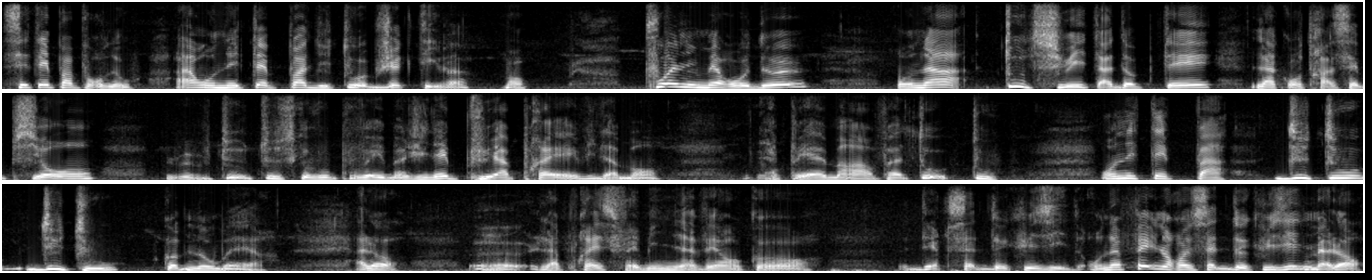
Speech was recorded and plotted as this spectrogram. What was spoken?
c'était pas pour nous. Alors, on n'était pas du tout objective. Hein. Bon, point numéro deux, on a tout de suite adopté la contraception, tout, ce que vous pouvez imaginer. Puis après, évidemment, la PMA, enfin tout, tout. On n'était pas du tout, du tout comme nos mères. Alors, euh, la presse féminine avait encore des recettes de cuisine. On a fait une recette de cuisine, mais alors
